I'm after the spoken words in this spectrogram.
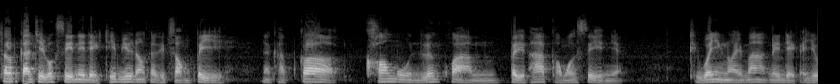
สำหรับการฉีดวัคซีนในเด็กที่มีอายุน้อยกว่า 12 ปีนะครับก็ข้อมูลเรื่องความประสิทธิภาพของวัคซีนเนี่ยถือว่ายังน้อยมากในเด็กอายุ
